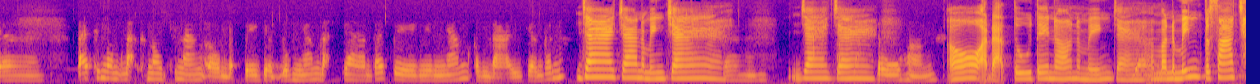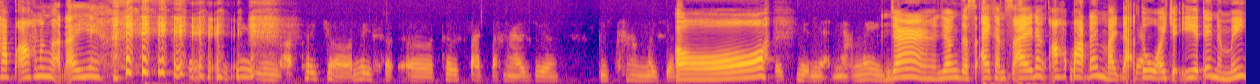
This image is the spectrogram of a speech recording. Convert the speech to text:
ចា តែខ្ញុំដាក់ក្នុងឆ្នាំងអូនដល់ពេលយើងដុសញ៉ាំដាក់ចានទៅពេលយើងញ៉ាំកម្ដៅអញ្ចឹងទៅណាចាចាណាមីងចាចាចាទូហងអូអត់ដាក់ទូទេណណាមីងចាមកណាមីងភាសាឆាប់អស់ហ្នឹងអត់អីទេអត់ធ្វើច្រើននេះធ្វើសាច់ប្រហែលជាពីខាំមិនចឹងអូដូចមានអ្នកញ៉ាំឯងចាយើងទៅស្អែកខាងស្អែកហ្នឹងអស់បាត់ហើយមិនបាច់ដាក់ទូឲ្យចៀតទេណាមីង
